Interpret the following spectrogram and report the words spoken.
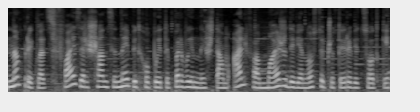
Наприклад, з Pfizer шанси не підхопити первинний штам Альфа майже 94%,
